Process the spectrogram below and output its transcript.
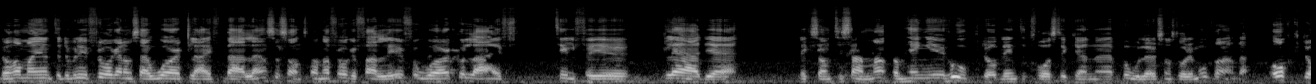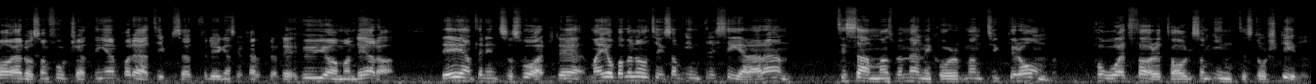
då har man ju inte, då blir det frågan om work-life balance och sånt. Sådana frågor faller ju för work och life tillför ju glädje liksom tillsammans. De hänger ju ihop då, blir inte två stycken eh, poler som står emot varandra. Och då har jag då som fortsättningen på det här tipset, för det är ganska självklart, det, hur gör man det då? Det är egentligen inte så svårt. Det, man jobbar med någonting som intresserar en tillsammans med människor man tycker om på ett företag som inte står still.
